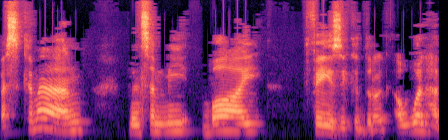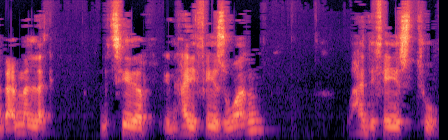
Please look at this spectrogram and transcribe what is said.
بس كمان بنسميه biphasic drug أولها بيعمل لك بتصير يعني هاي phase 1 وهذه phase 2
